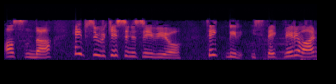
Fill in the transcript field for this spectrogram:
Aslında hepsi ülkesini seviyor. Tek bir istekleri var.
